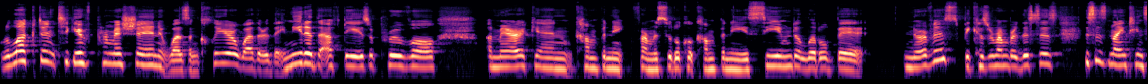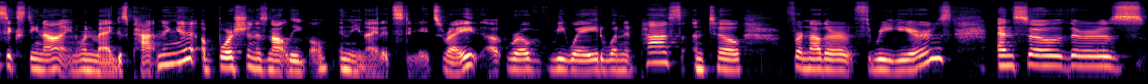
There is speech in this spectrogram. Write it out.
reluctant to give permission. It wasn't clear whether they needed the FDA's approval. American company pharmaceutical companies seemed a little bit nervous because remember this is this is 1969 when Meg is patenting it. Abortion is not legal in the United States, right? Uh, Roe v. Wade wouldn't pass until for another three years, and so there's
